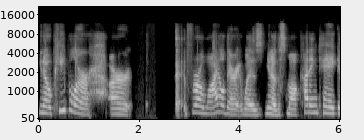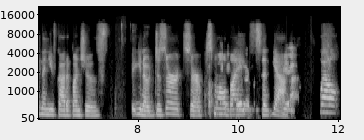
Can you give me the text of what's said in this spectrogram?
you know, people are are uh, for a while there it was you know the small cutting cake and then you've got a bunch of you know desserts or small whatever. bites and yeah Yeah. well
